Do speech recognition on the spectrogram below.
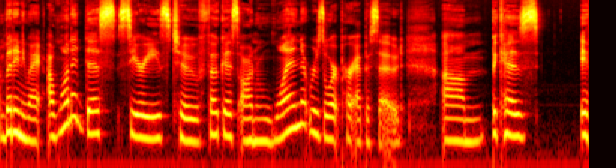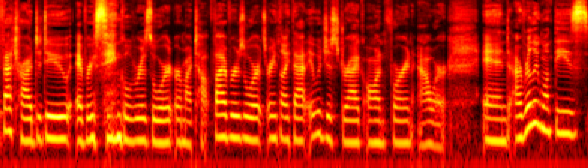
But anyway, I wanted this series to focus on one resort per episode um, because if I tried to do every single resort or my top five resorts or anything like that, it would just drag on for an hour. And I really want these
